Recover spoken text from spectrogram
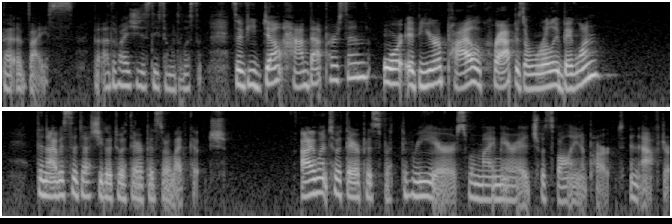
That advice. But otherwise, you just need someone to listen. So if you don't have that person, or if your pile of crap is a really big one, then I would suggest you go to a therapist or a life coach. I went to a therapist for three years when my marriage was falling apart and after.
